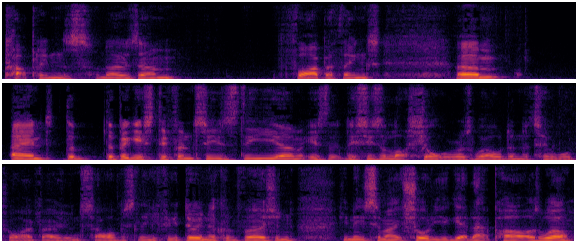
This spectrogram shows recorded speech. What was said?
couplings, those um fiber things. Um, and the the biggest difference is the um, is that this is a lot shorter as well than the two wheel drive version. So obviously, if you're doing a conversion, you need to make sure that you get that part as well.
